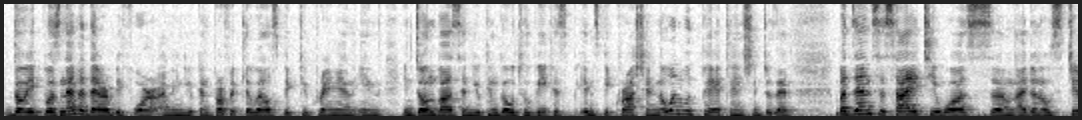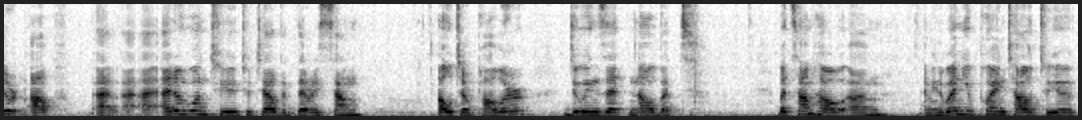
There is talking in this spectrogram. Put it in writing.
though it was never there before. I mean, you can perfectly well speak Ukrainian in, in Donbass and you can go to Lviv and speak Russian. No one would pay attention to that. But then society was, um, I don't know, stirred up. I, I, I, don't want to, to tell that there is some outer power doing that, no, but, but somehow, um, I mean, when you point out to you,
